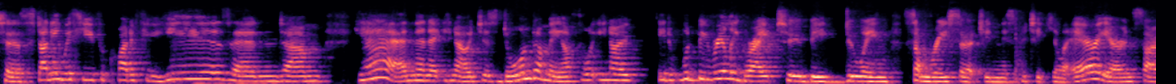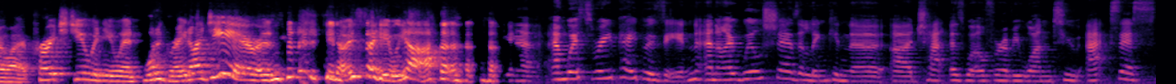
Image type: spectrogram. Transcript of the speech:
to study with you for quite a few years and um, yeah and then it you know it just dawned on me i thought you know it would be really great to be doing some research in this particular area and so i approached you and you went what a great idea and you know so here we are yeah and we're three papers in and i will share the link in the uh, chat as well for everyone to access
